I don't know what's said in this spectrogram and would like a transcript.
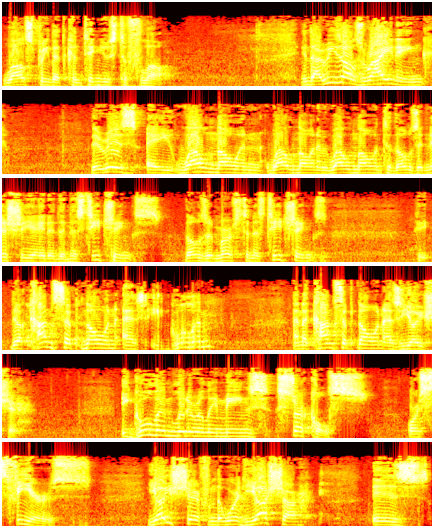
wellspring that continues to flow. In Darizal's writing, there is a well-known, well-known, and well-known to those initiated in his teachings, those immersed in his teachings, the concept known as igulim and a concept known as yosher. Igulim literally means circles or spheres. Yosher, from the word yashar, is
